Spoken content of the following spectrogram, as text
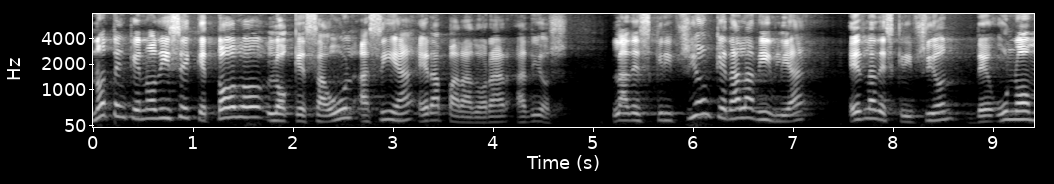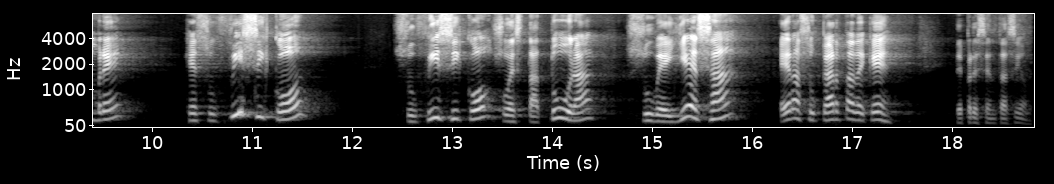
Noten que no dice que todo lo que Saúl hacía era para adorar a Dios. La descripción que da la Biblia es la descripción de un hombre que su físico, su físico, su estatura, su belleza, era su carta de qué? De presentación.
